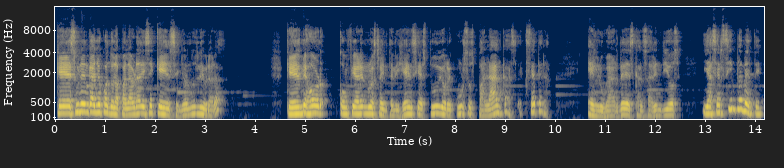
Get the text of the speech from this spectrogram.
¿Que es un engaño cuando la palabra dice que el Señor nos librará? ¿Que es mejor confiar en nuestra inteligencia, estudio, recursos, palancas, etc., en lugar de descansar en Dios y hacer simplemente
